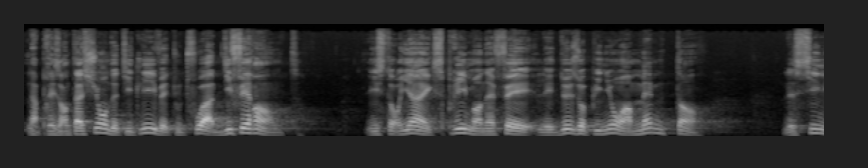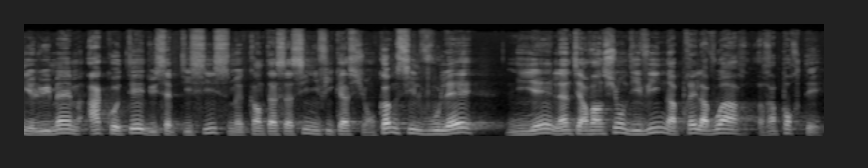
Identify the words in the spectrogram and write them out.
La présentation de tite est toutefois différente. L'historien exprime en effet les deux opinions en même temps, le signe lui-même à côté du scepticisme quant à sa signification, comme s'il voulait nier l'intervention divine après l'avoir rapportée,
